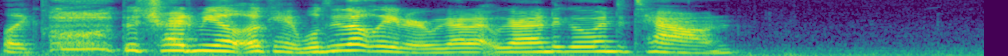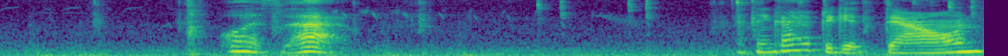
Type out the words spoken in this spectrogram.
like the treadmill. Okay, we'll do that later. We got to we got to go into town. What is that? I think I have to get down.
